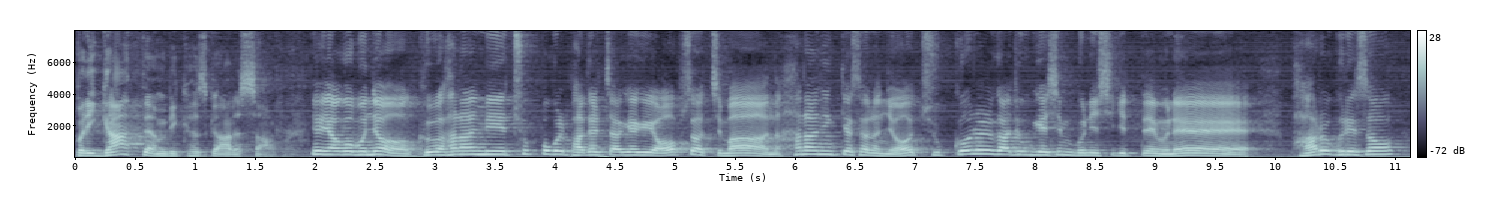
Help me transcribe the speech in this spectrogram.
but he got them because God is sovereign. 예, 야곱은요. 그 하나님의 축복을 받을 자격이 없었지만 하나님께서는요. 주권을 가지고 계신 분이시기 때문에 바로 그래서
